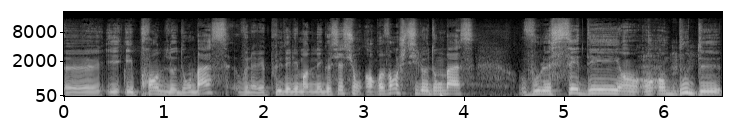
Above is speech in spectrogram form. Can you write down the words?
euh, et, prendre le Donbass, vous n'avez plus d'éléments de négociation. En revanche, si le Donbass vous le cédez en, bout, de,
